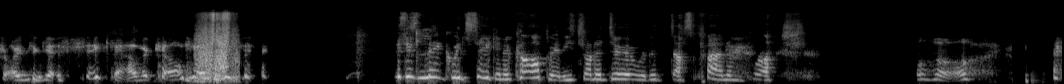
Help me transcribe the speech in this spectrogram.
trying to get sick out of a carpet. This is liquid sick in a carpet and he's trying to do it with a dustpan and brush. oh.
